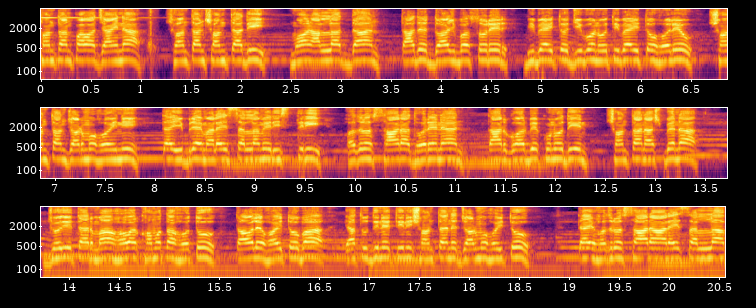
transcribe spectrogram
সন্তান পাওয়া যায় না। সন্তান সন্তাদি, মহান আল্লাহর দান, তাদের দশ বছরের বিবাহিত জীবন অতিবাহিত হলেও সন্তান জন্ম হয়নি। তাই ইব্রাহিম আলাইসাল্লামের স্ত্রী হজরত সারা ধরে নেন, তার গর্ভে কোনো দিন সন্তান আসবে না। যদি তার মা হওয়ার ক্ষমতা হতো, তাহলে হয়তো বা এতদিনে তিনি সন্তানের জন্ম হইতো। তাই হজরত সারা আলাইসাল্লাম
